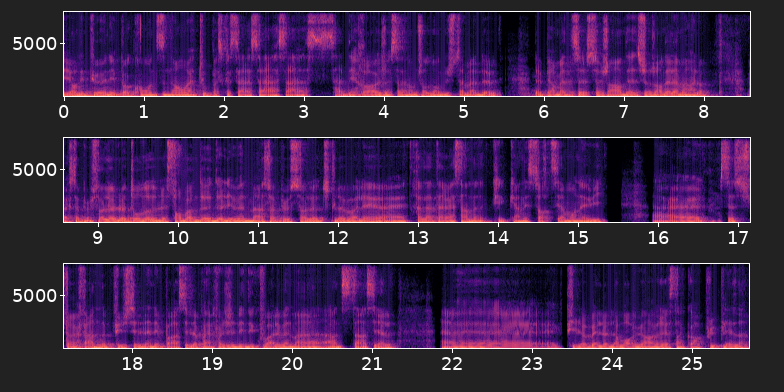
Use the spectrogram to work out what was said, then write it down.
Puis on n'est plus à une époque où on dit non à tout parce que ça, ça, ça, ça déroge un certain nombre de choses. Donc justement, de, de permettre ce, genre de, ce genre d'éléments-là. C'est un peu ça le, tour, de, le survol de, l'événement. C'est un peu ça tout le volet euh, très intéressant qui, en est sorti à mon avis. Euh, je suis un fan depuis l'année passée, la première fois que je l'ai découvert l'événement en, distanciel. Euh, puis là, ben là, l'avoir vu en vrai, c'est encore plus plaisant.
